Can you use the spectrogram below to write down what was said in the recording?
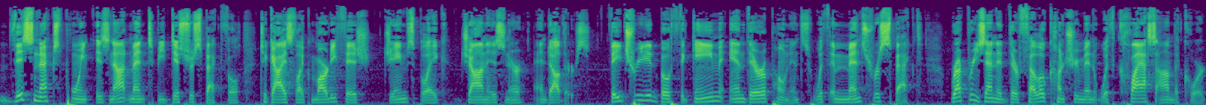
This next point is not meant to be disrespectful to guys like Mardy Fish, James Blake, John Isner, and others. They treated both the game and their opponents with immense respect represented their fellow countrymen with class on the court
